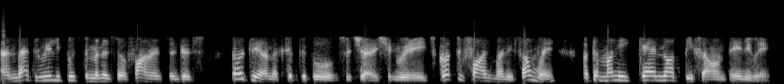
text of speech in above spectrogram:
And that really puts the Minister of Finance in this totally unacceptable situation where he's got to find money somewhere, but the money cannot be found anywhere.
